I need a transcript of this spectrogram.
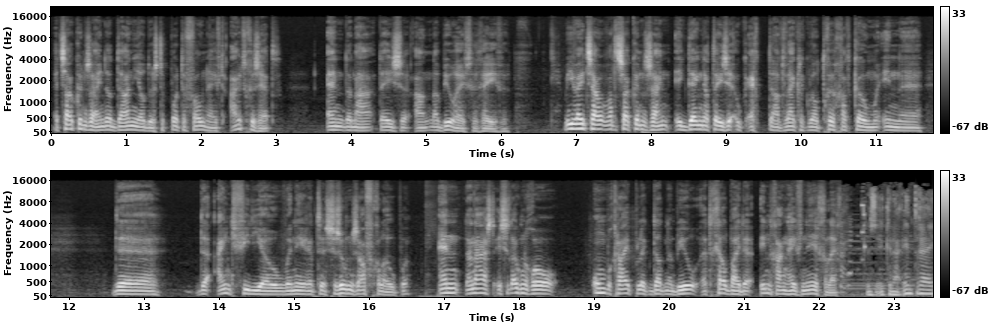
Het zou kunnen zijn dat Daniel dus de portofoon heeft uitgezet en daarna deze aan Nabil heeft gegeven. Wie weet zou, wat het zou kunnen zijn. Ik denk dat deze ook echt daadwerkelijk wel terug gaat komen in uh, de, de eindvideo wanneer het seizoen is afgelopen. En daarnaast is het ook nogal onbegrijpelijk dat Nabil het geld bij de ingang heeft neergelegd. Dus ik naar intree,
